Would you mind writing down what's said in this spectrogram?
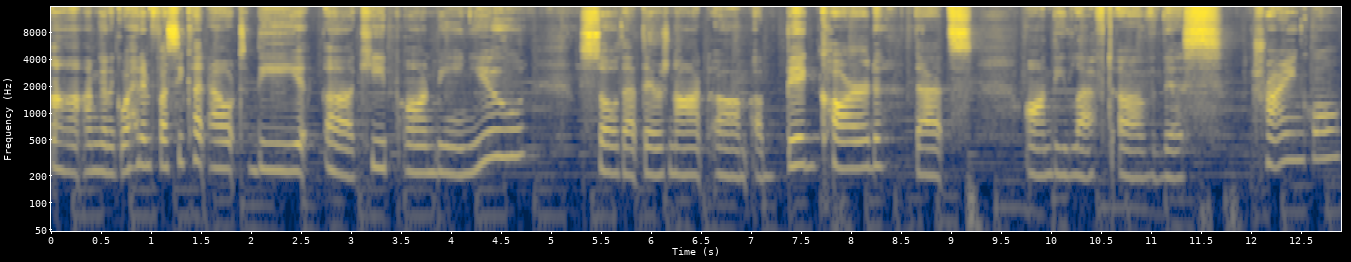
Uh, I'm gonna go ahead and fussy cut out the uh, keep on being you so that there's not um, a big card that's on the left of this triangle.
